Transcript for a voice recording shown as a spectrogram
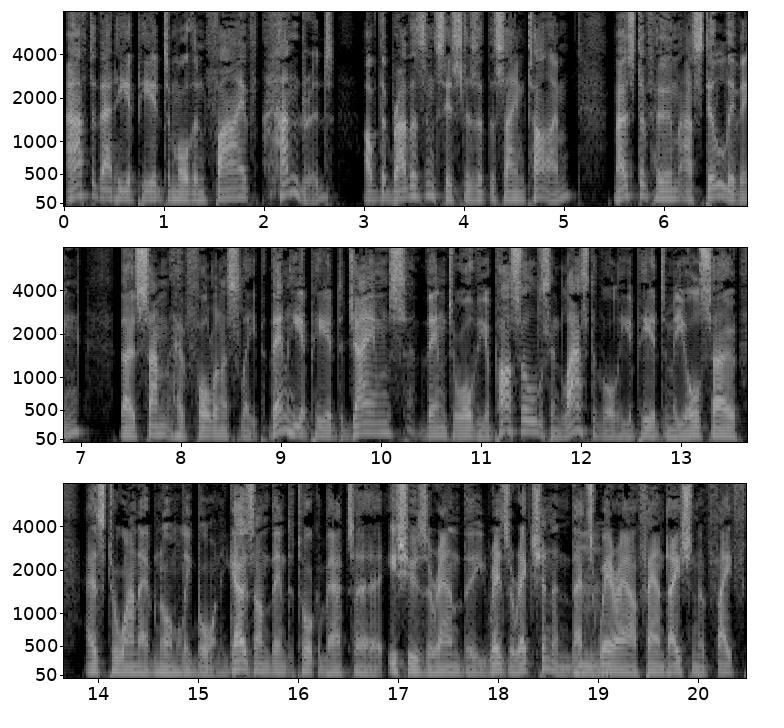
After that, he appeared to more than 500 of the brothers and sisters at the same time, most of whom are still living, though some have fallen asleep. Then he appeared to James, then to all the apostles, and last of all he appeared to me also as to one abnormally born. He goes on then to talk about uh, issues around the resurrection, and that's mm. where our foundation of faith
